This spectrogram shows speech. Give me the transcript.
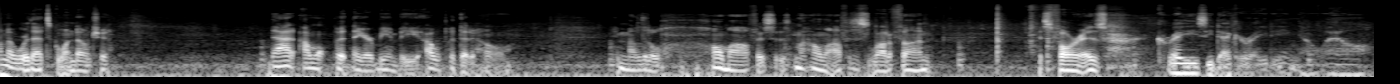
Y'all know where that's going, don't you? That I won't put in the Airbnb. I will put that at home. In my little home offices. My home office is a lot of fun. As far as crazy decorating. Oh well.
